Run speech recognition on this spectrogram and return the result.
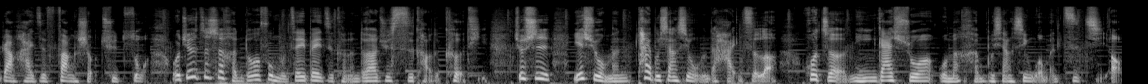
让孩子放手去做。我觉得这是很多父母这一辈子可能都要去思考的课题。就是也许我们太不相信我们的孩子了，或者你应该说我们很不相信我们自己哦。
